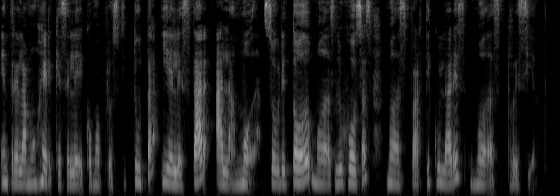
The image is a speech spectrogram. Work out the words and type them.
entre la mujer que se lee como prostituta y el estar a la moda, sobre todo modas lujosas, modas particulares, modas recientes.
